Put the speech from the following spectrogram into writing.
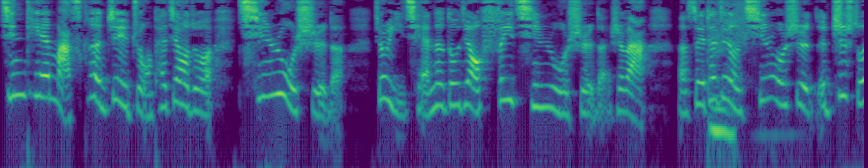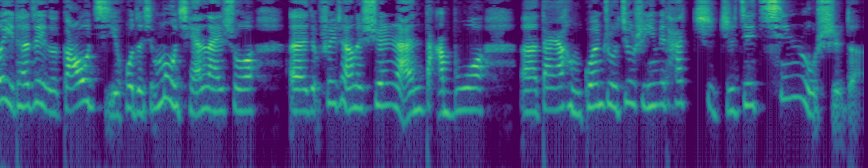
今天马斯克这种它叫做侵入式的，就是以前的都叫非侵入式的，是吧？呃，所以它这种侵入式，之所以它这个高级，或者是目前来说，呃，非常。的轩然大波，呃，大家很关注，就是因为它是直接侵入式的。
